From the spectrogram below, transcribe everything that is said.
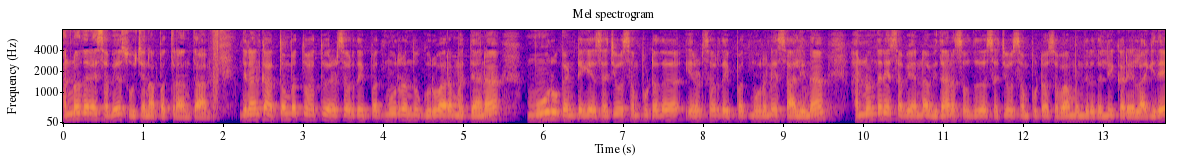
ಹನ್ನೊಂದನೇ ಸಭೆಯ ಸೂಚನಾ ಪತ್ರ ಅಂತ. ದಿನಾಂಕ ಹತ್ತೊಂಬತ್ತು ಹತ್ತು ಎರಡು ಸಾವಿರದ ಇಪ್ಪತ್ತ್ಮೂರರಂದು ಗುರುವಾರ ಮಧ್ಯಾಹ್ನ ಮೂರು ಗಂಟೆಗೆ ಸಚಿವ ಸಂಪುಟದ ಎರಡು ಸಾವಿರದ ಇಪ್ಪತ್ತ್ಮೂರನೇ ಸಾಲಿನ ಹನ್ನೊಂದನೇ ಸಭೆಯನ್ನು ವಿಧಾನಸೌಧದ ಸಚಿವ ಸಂಪುಟ ಸಭಾಮಂದಿರದಲ್ಲಿ ಕರೆಯಲಾಗಿದೆ.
